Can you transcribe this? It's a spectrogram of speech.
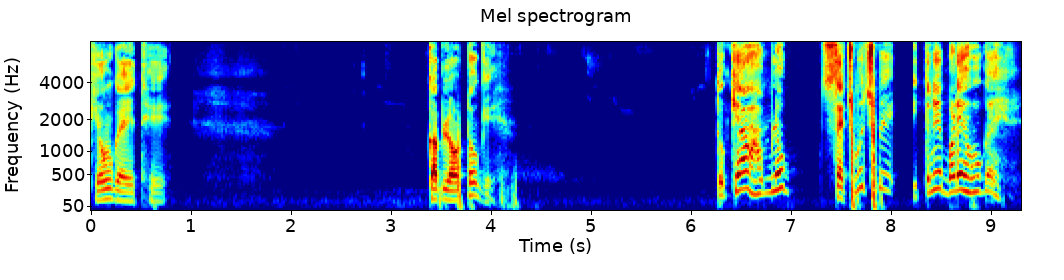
क्यों गए थे? कब लौटोगे? तो क्या हम लोग सचमुच में इतने बड़े हो गए हैं?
